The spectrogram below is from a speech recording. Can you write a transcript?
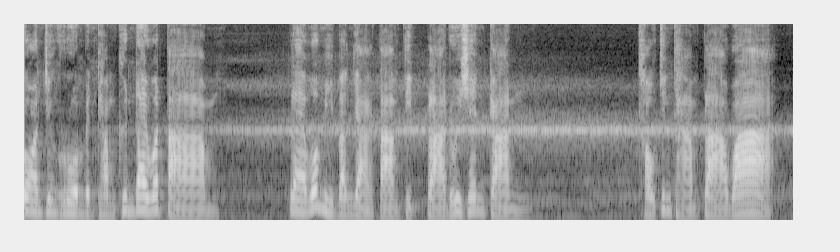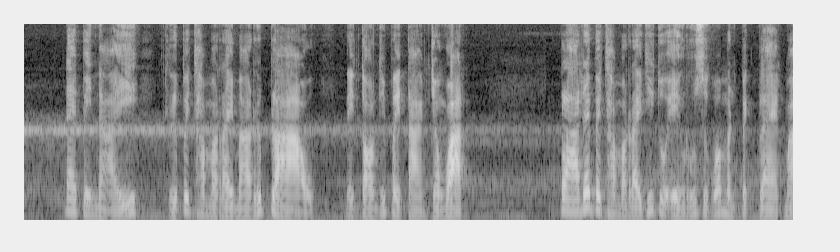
ก่อนจึงรวมเป็นคำขึ้นได้ว่าตาม แปลว่ามีบางอย่างตามติดปลาด้วยเช่นกัน เขาจึงถามปลาว่า ได้ไปไหนหรือไปทำอะไรมาหรือเปล่า ในตอนที่ไปต่างจังหวัด ปลาได้ไปทำอะไรที่ตัวเองรู้สึกว่ามันแปลกๆไหม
